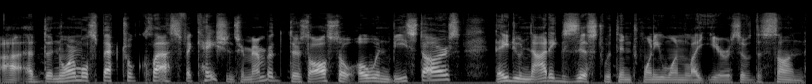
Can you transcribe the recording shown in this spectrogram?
uh, the normal spectral classifications, remember that there's also O and B stars. They do not exist within 21 light years of the sun.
